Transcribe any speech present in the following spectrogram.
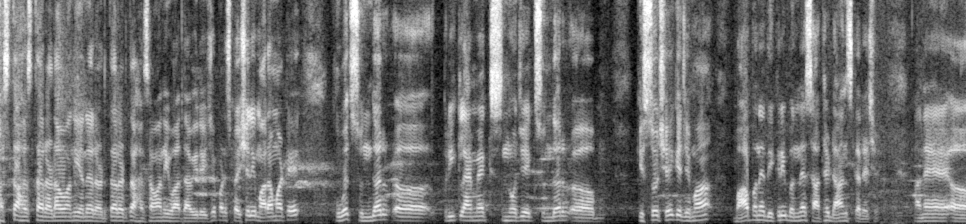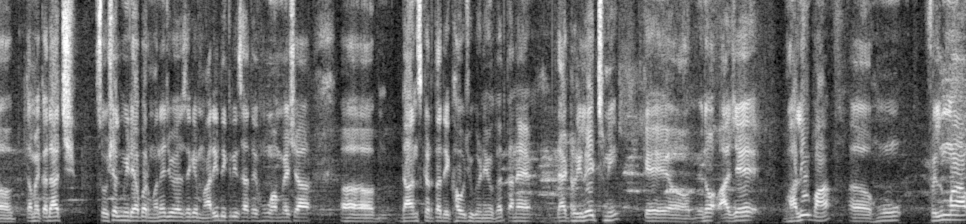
હસતા હસતા રડાવવાની અને રડતા રડતા હસાવાની વાત આવી રહી છે. પણ સ્પેશિયલી મારા માટે ખૂબ જ સુંદર પ્રી ક્લાઇમેક્સનો જે એક સુંદર કિસ્સો છે કે જેમાં બાપ અને દીકરી બંને સાથે ડાન્સ કરે છે. અને તમે કદાચ સોશિયલ મીડિયા પર મને જોયા છે કે મારી દીકરી સાથે હું હંમેશા ડાન્સ કરતા દેખાઉં છું ઘણી વખત. અને દેટ રિલેટ્સ મી કે યુ નો આજે વાલીમાં હું ફિલ્મમાં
